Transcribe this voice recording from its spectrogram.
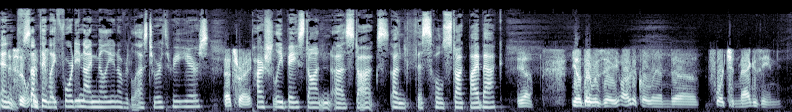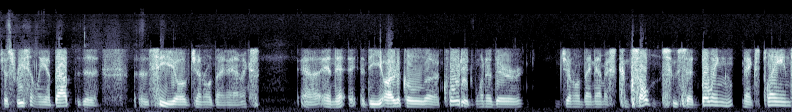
and so something like 49 million over the last two or three years. That's right. Partially based on uh, stocks on this whole stock buyback. Yeah, you know there was a article in uh, Fortune magazine just recently about the uh, CEO of General Dynamics, uh, and the, the article uh, quoted one of their General Dynamics consultants who said Boeing makes planes,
